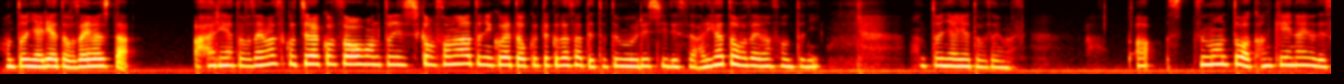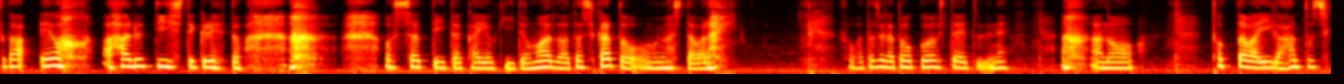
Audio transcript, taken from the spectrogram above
本当にありがとうございました。ありがとうございます。こちらこそ、本当に、しかもその後にこうやって送ってくださってとても嬉しいです。ありがとうございます。本当に。本当にありがとうございます。あ、質問とは関係ないのですが、絵を RT してくれと おっしゃっていた回を聞いて思わず私かと思いました。笑い。そう、私が投稿したやつでね、あの、撮ったはいいが半年、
